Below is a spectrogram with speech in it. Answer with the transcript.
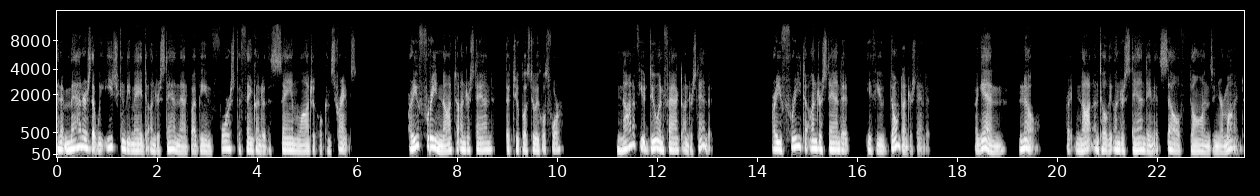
And it matters that we each can be made to understand that by being forced to think under the same logical constraints. Are you free not to understand that 2 plus 2 equals 4? Not if you do, in fact, understand it. Are you free to understand it if you don't understand it? Again, no. right? Not until the understanding itself dawns in your mind.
